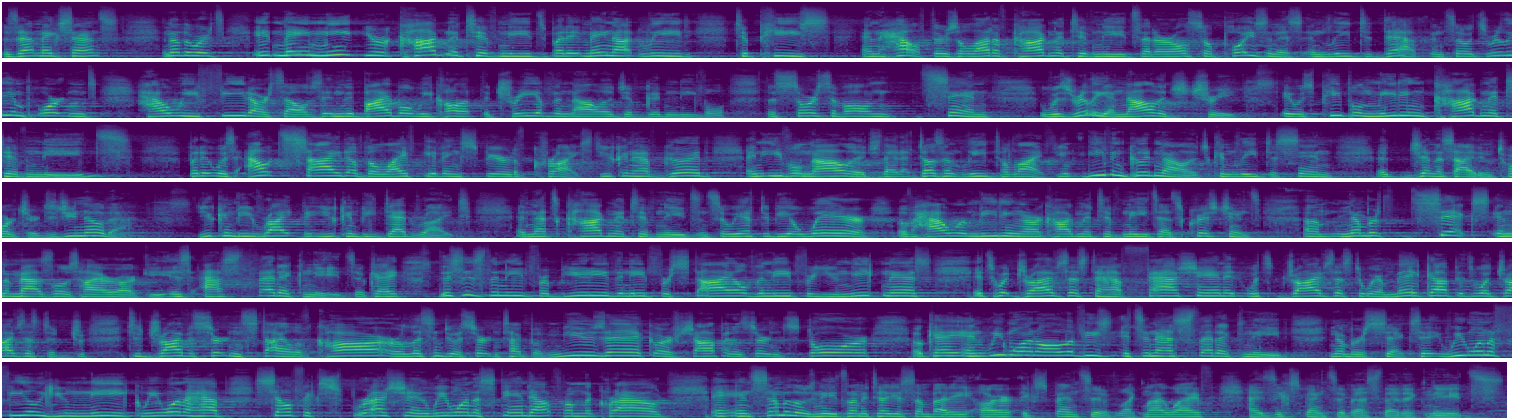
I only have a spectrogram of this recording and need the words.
Does that make sense? In other words, it may meet your cognitive needs, but it may not lead to peace and health. There's a lot of cognitive needs that are also poisonous and lead to death. And so it's really important how we feed ourselves. In the Bible, we call it the tree of the knowledge of good and evil. The source of all sin was really a knowledge tree, it was people meeting cognitive needs but it was outside of the life giving spirit of Christ. You can have good and evil knowledge that doesn't lead to life. Even good knowledge can lead to sin, uh, genocide, and torture. Did you know that? You can be right, but you can be dead right. And that's cognitive needs. And so we have to be aware of how we're meeting our cognitive needs as Christians. Um, number six in the Maslow's hierarchy is aesthetic needs, okay? This is the need for beauty, the need for style, the need for uniqueness. It's what drives us to have fashion, it's what drives us to wear makeup, it's what drives us to, to drive a certain style of car or listen to a certain type of music or shop at a certain store, okay? And we want all of these, it's an aesthetic need, number six. We want to feel unique. We want to have self expression. We want to stand out from the crowd. And some of those needs, let me tell you, somebody are expensive. Like my wife has expensive aesthetic needs.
